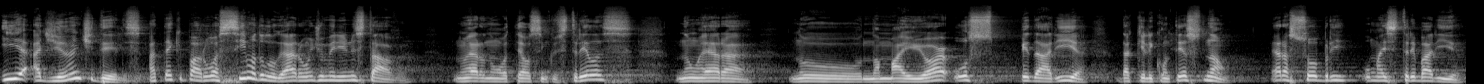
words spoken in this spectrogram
ia adiante deles, até que parou acima do lugar onde o menino estava. Não era num hotel cinco estrelas, não era no, na maior hospedaria daquele contexto, não. Era sobre uma estrebaria,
